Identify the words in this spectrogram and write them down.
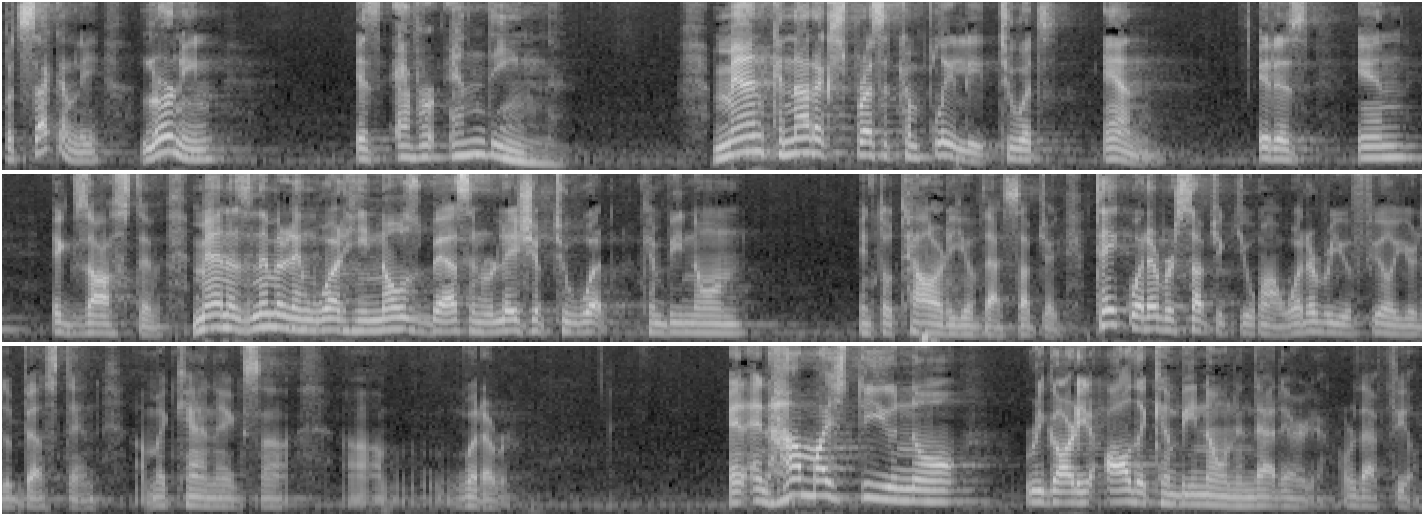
But secondly, learning is ever ending. Man cannot express it completely to its end, it is inexhaustive. Man is limited in what he knows best in relationship to what can be known in totality of that subject. Take whatever subject you want, whatever you feel you're the best in uh, mechanics, uh, um, whatever. And, and how much do you know regarding all that can be known in that area or that field?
